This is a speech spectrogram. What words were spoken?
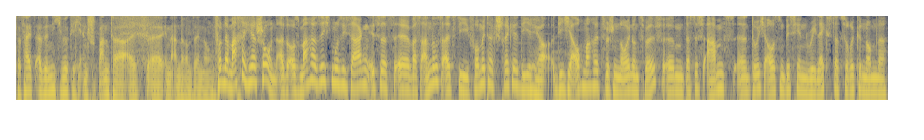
Das heißt also nicht wirklich entspannter als äh, in anderen Sendungen. Von der Mache her schon. Also aus Machersicht muss ich sagen, ist das äh, was anderes als die Vormittagsstrecke, die, hier, die ich ja auch mache zwischen neun und zwölf. Ähm, das ist abends äh, durchaus ein bisschen relaxter, zurückgenommener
